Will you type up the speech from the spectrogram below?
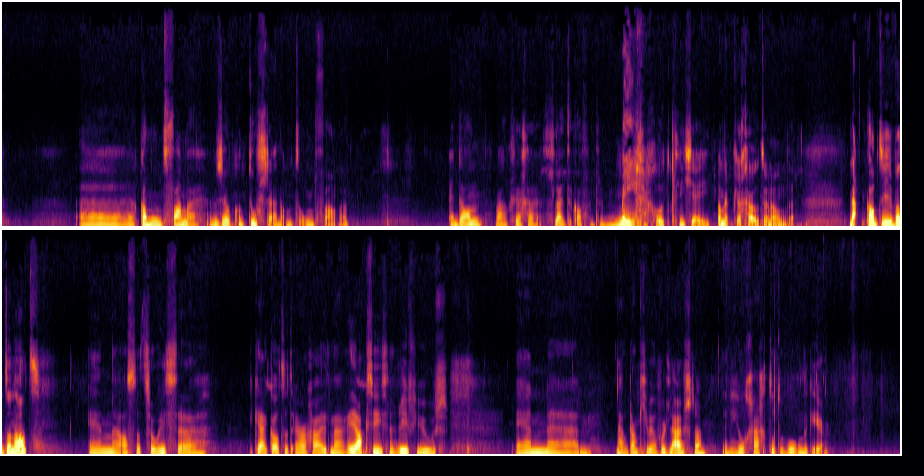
uh, kan ontvangen. En mezelf kan toestaan om te ontvangen. En dan, wou ik zeggen, sluit ik af met een mega groot cliché. Dan heb je goud aan handen. Nou, ik hoop dat je wat aan had. En uh, als dat zo is, uh, ik kijk altijd erg uit naar reacties en reviews. En nou, dankjewel voor het luisteren. En heel graag tot de volgende keer.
